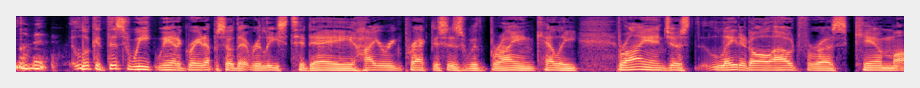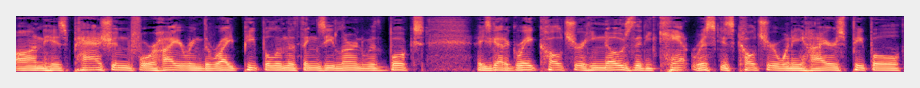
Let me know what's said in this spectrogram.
Love it. Look at this week. We had a great episode that released today, hiring practices with Brian Kelly. Brian just laid it all out for us, Kim, on his passion for hiring the right people and the things he learned with books. He's got a great culture. He knows that he can't risk his culture when he hires people.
